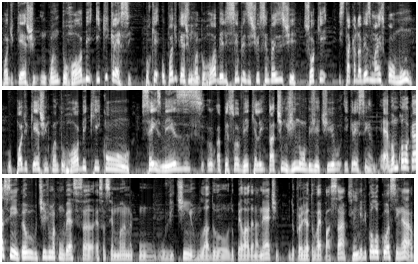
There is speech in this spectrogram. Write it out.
podcast enquanto hobby e que cresce. Porque o podcast Sim. enquanto hobby, ele sempre existiu e sempre vai existir. Só que está cada vez mais comum o podcast enquanto hobby que com seis meses a pessoa vê que ele está atingindo um objetivo e crescendo. É, vamos colocar assim, eu tive uma conversa essa, essa semana com o Vitinho, lá do, do Pelada na Net, e do projeto Vai Passar, Sim. ele colocou assim, né, ah,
